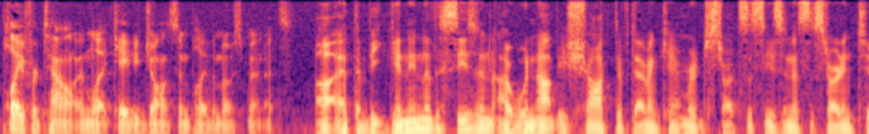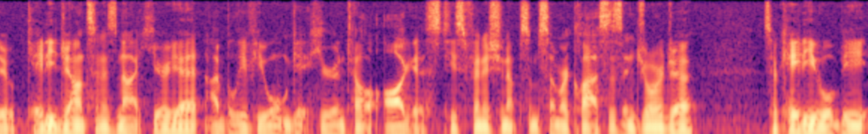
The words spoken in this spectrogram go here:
play for talent and let KD Johnson play the most minutes? Uh, at the beginning of the season, I would not be shocked if Devin Cambridge starts the season as the starting two. KD Johnson is not here yet. I believe he won't get here until August. He's finishing up some summer classes in Georgia. So KD will be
